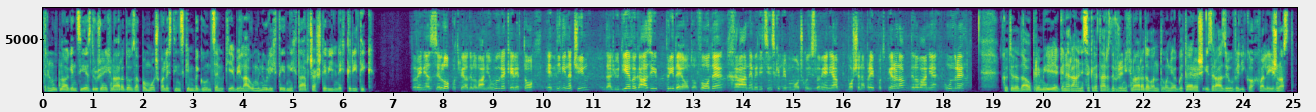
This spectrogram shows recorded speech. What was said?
trenutno Agencije Združenih narodov za pomoč palestinskim beguncem, ki je bila v minulih tednih tarča številnih kritik. Slovenija zelo podpira delovanje UNRE, ker je to edini način, da ljudje v Gazi pridejo do vode, hrane, medicinskih pripomočkov. In Slovenija bo še naprej podpirala delovanje UNRE. Kot je dodal premijer, je generalni sekretar Združenih narodov Antonijo Guterres izrazil veliko hvaležnost.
